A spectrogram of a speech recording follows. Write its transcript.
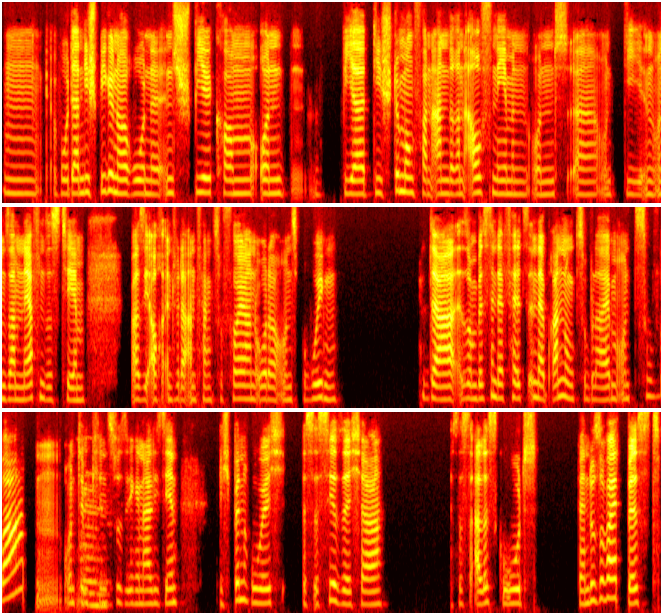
mh, hm, wo dann die Spiegelneurone ins Spiel kommen und wir die Stimmung von anderen aufnehmen und, äh, und die in unserem Nervensystem quasi auch entweder anfangen zu feuern oder uns beruhigen da so ein bisschen der Fels in der Brandung zu bleiben und zu warten und dem mhm. Kind zu signalisieren, ich bin ruhig, es ist hier sicher, es ist alles gut. Wenn du soweit bist,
